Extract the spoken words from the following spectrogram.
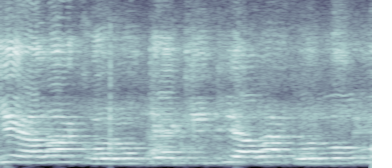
kíkí alákòrò kẹ kíkí alákòrò.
